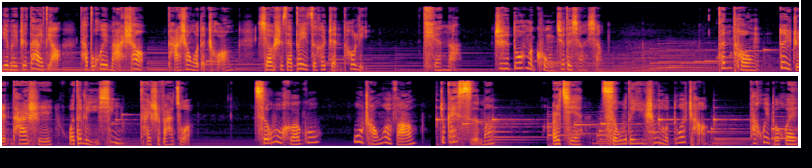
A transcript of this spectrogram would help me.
因为这代表他不会马上爬上我的床，消失在被子和枕头里。天哪，这是多么恐惧的想象！喷筒对准他时，我的理性开始发作。此物何辜？误闯卧房就该死吗？而且此物的一生有多长？他会不会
